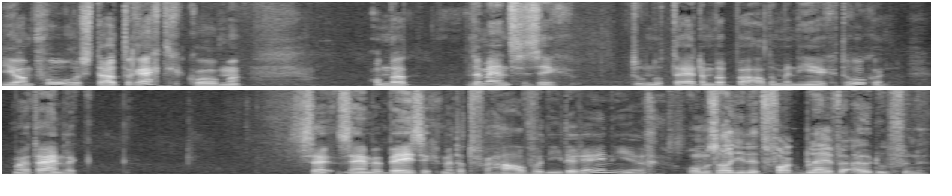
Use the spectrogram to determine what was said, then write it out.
Die amforen staat terechtgekomen omdat de mensen zich toen de tijd op een bepaalde manier gedroegen. Maar uiteindelijk zijn we bezig met het verhaal van iedereen hier. Waarom zal je dit vak blijven uitoefenen?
